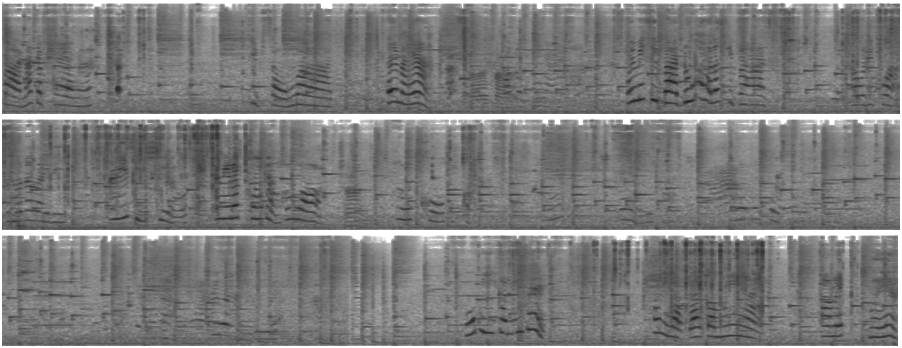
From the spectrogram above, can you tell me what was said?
บบาทน่าจะแพงนะสิบสองบาทได้ไหมอะได้ค่ะเฮ้ยมีสิบบาทด้วยอันละสิบบาท เอาดีกว่าเป็นรสอะไรดี อันนี้สีเขียว อันนี้รสโค้กหลังข้าววอใช่เอารสโค้ก กัมมี่อะเอาเล็กไหมอะ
